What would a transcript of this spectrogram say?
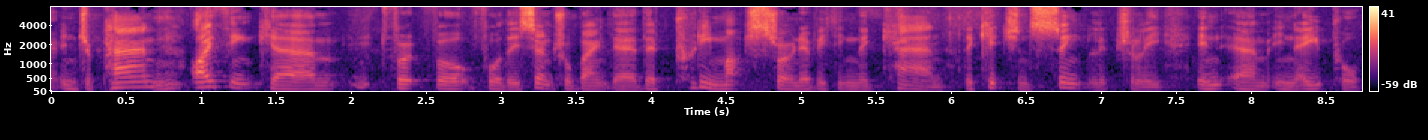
Okay. In Japan, mm-hmm. I think um, for, for, for the central bank there, they've pretty much thrown everything they can, the kitchen sink literally, in, um, in April.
